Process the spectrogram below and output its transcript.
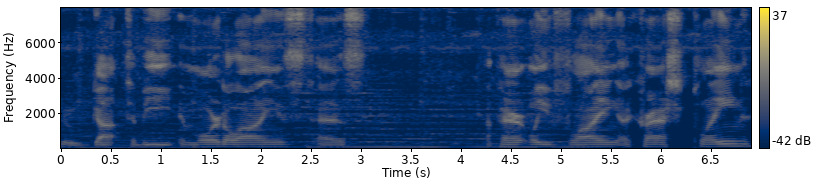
Who got to be immortalized as apparently flying a crashed plane.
